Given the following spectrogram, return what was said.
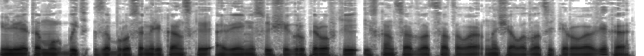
Или это мог быть заброс американской авианесущей группировки из конца 20-го, начала 21 века,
